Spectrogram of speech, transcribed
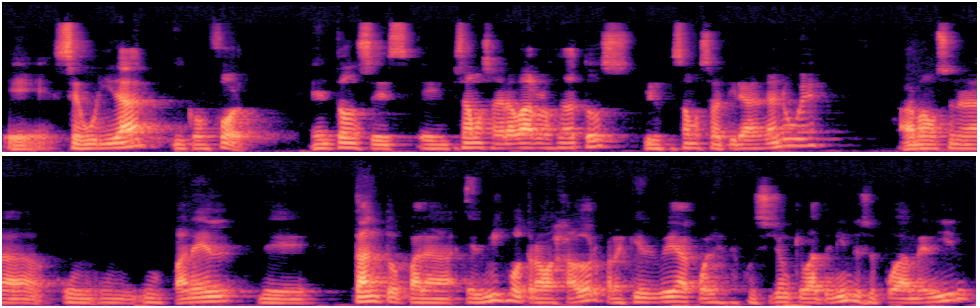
eh, seguridad y confort. Entonces empezamos a grabar los datos y los empezamos a tirar en la nube. Armamos un panel tanto para el mismo trabajador, para que él vea cuál es la exposición que va teniendo y se pueda medir,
